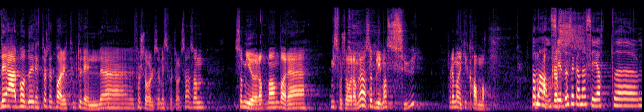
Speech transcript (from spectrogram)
det er både, rett og slett bare kulturelle forståelser og misforståelser som, som gjør at man bare misforstår hverandre, og så blir man sur fordi man ikke kan nok. På den annen side så kan jeg si at uh,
